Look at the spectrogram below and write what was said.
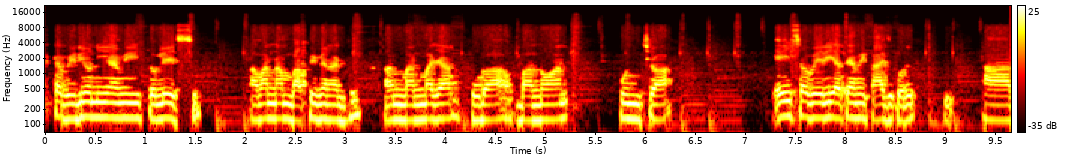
একটা ভিডিও নিয়ে আমি চলে এসেছি। আমার নাম বাপি ব্যানার্জি। আমি মানবাজার পুরা, বান্দোয়ান, পুঞ্চা, এই সব এরিয়াতে আমি কাজ করি। আর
